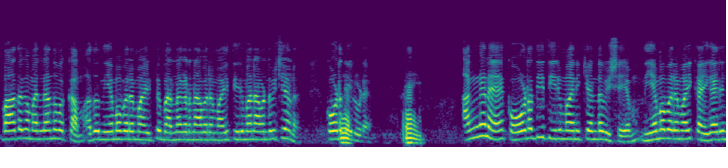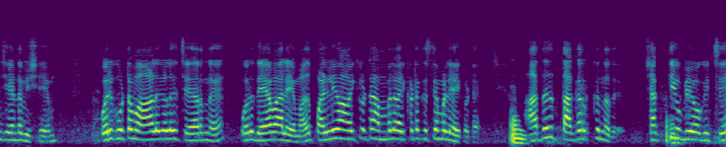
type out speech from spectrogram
ബാധകമല്ല എന്ന് വെക്കാം. അത് നിയമപരമായിട്ട് ഭരണഘടനാപരമായി തീരുമാനമാവേണ്ട വിഷയമാണ്. കോടതിയിലൂടെ. അങ്ങനെ കോടതി തീരുമാനിക്കേണ്ട വിഷയം നിയമപരമായി കൈകാര്യം ചെയ്യേണ്ട വിഷയം ഒരു കൂട്ടം ആളുകൾ ചേർന്ന് ഒരു ദേവാലയം അത് പള്ളിയോ ആയിക്കോട്ടെ അമ്പലം ആയിക്കോട്ടെ ക്രിസ്ത്യൻ പള്ളി ആയിക്കോട്ടെ അത് തകർക്കുന്നത് ശക്തി ഉപയോഗിച്ച്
